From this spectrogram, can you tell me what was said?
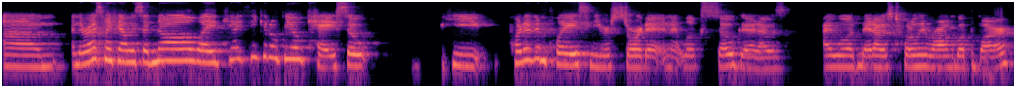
Um, and the rest of my family said, no, like yeah, I think it'll be okay. So he put it in place and he restored it, and it looks so good. I was, I will admit, I was totally wrong about the bar.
